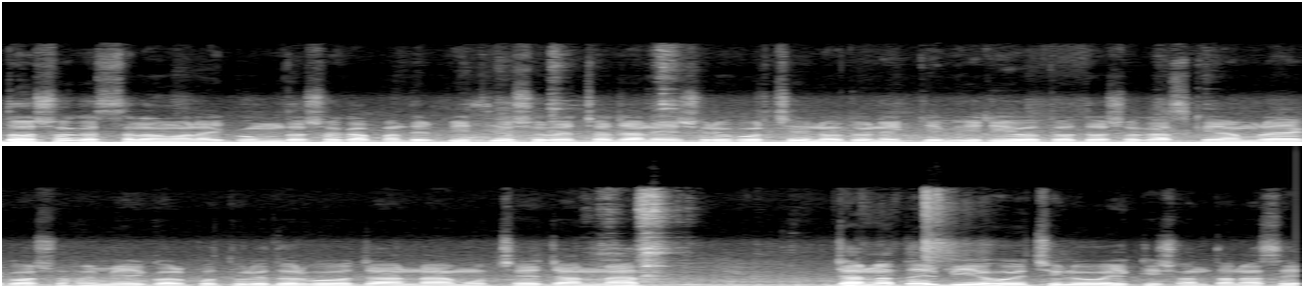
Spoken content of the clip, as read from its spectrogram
দর্শক, আসসালামু আলাইকুম। দর্শক, আপনাদের প্রীতীয় শুভেচ্ছা জানিয়ে শুরু করছি নতুন একটি ভিডিও। তো দর্শক, আজকে আমরা এক অসহায় মেয়ের গল্প তুলে ধরবো। যার নাম হচ্ছে জান্নাত। জান্নাতের বিয়ে হয়েছিল, একটি সন্তান আছে।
